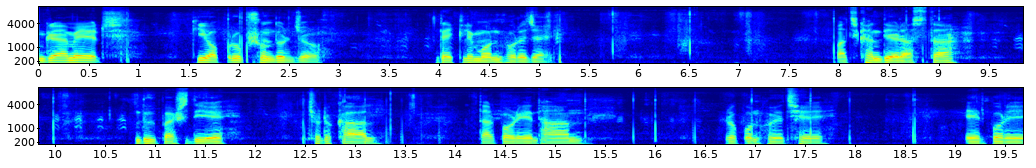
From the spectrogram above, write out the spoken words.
গ্রামের কি অপরূপ সৌন্দর্য দেখলে মন ভরে যায়। মাঝখান দিয়ে রাস্তা দুই পাশ দিয়ে ছোট খাল, তারপরে ধান রোপণ হয়েছে। এরপরে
